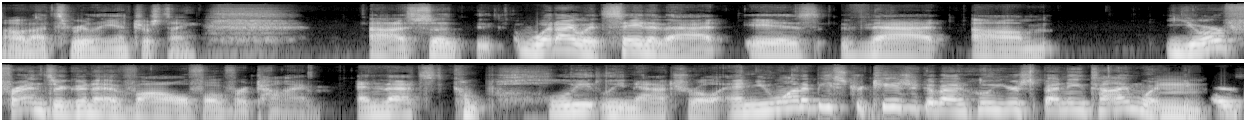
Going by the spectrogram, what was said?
Oh, that's really interesting. Uh, so, what I would say to that is that um, your friends are going to evolve over time, and that's completely natural. And you want to be strategic about who you're spending time with, Mm. because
